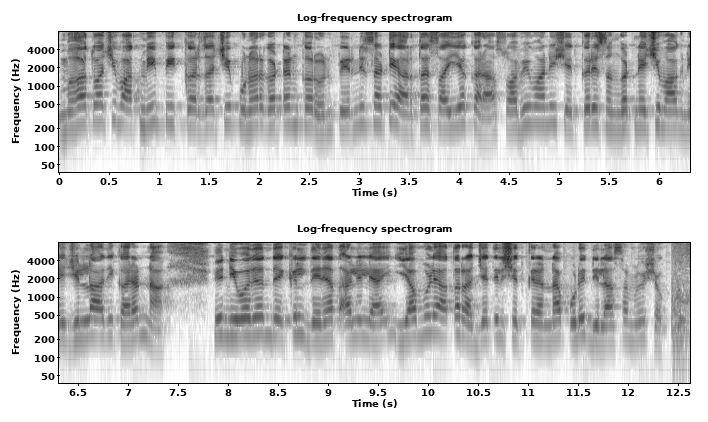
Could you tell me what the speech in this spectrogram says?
महत्वाची बातमी पीक कर्जाचे पुनर्गठन करून पेरणीसाठी अर्थसहाय्य करा. स्वाभिमानी शेतकरी संघटनेची मागणी जिल्हा अधिकाऱ्यांना हे निवेदन देखील देण्यात आलेले आहे. यामुळे आता राज्यातील शेतकऱ्यांना पुढे दिलासा मिळू शकतो.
